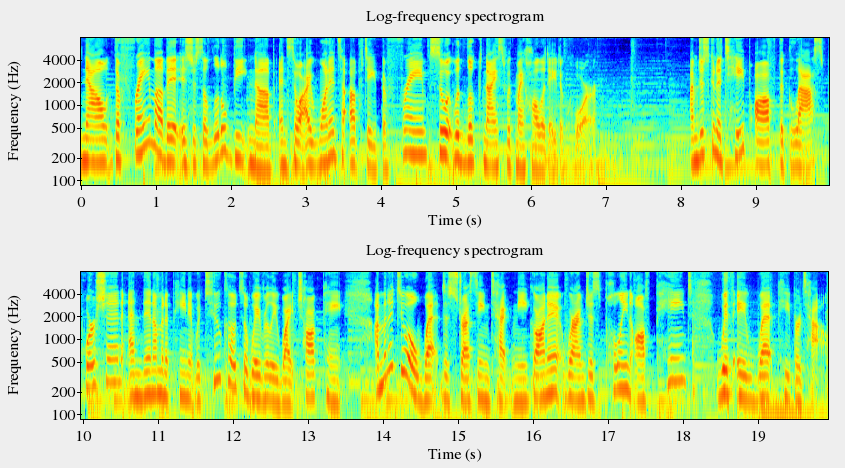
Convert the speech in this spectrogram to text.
Now, the frame of it is just a little beaten up, and so I wanted to update the frame so it would look nice with my holiday decor. I'm just gonna tape off the glass portion and then I'm gonna paint it with two coats of Waverly White chalk paint. I'm gonna do a wet distressing technique on it where I'm just pulling off paint with a wet paper towel.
